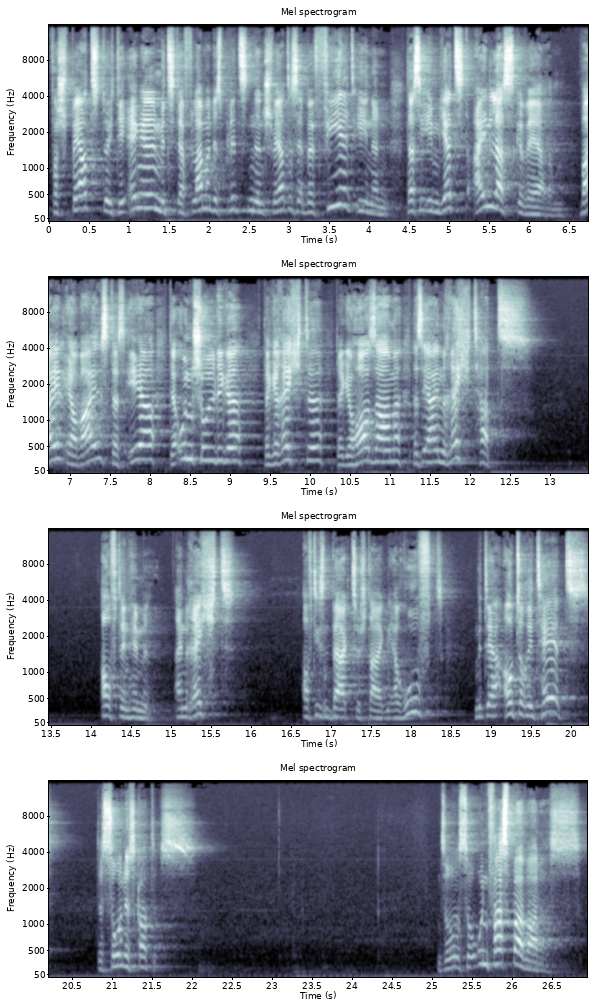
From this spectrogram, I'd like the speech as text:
versperrt durch die Engel mit der Flamme des blitzenden Schwertes. Er befiehlt ihnen, dass sie ihm jetzt Einlass gewähren, weil er weiß, dass er, der Unschuldige, der Gerechte, der Gehorsame, dass er ein Recht hat auf den Himmel, ein Recht auf diesen Berg zu steigen. Er ruft mit der Autorität des Sohnes Gottes. Und so, so unfassbar war das,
